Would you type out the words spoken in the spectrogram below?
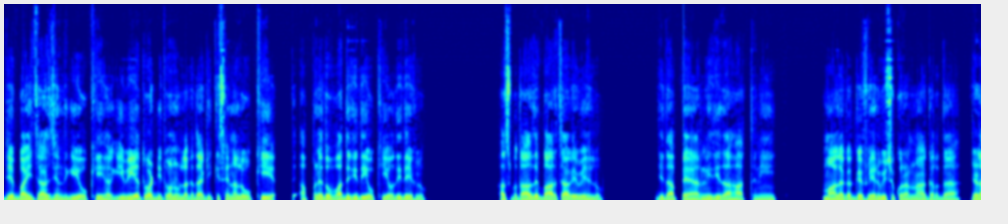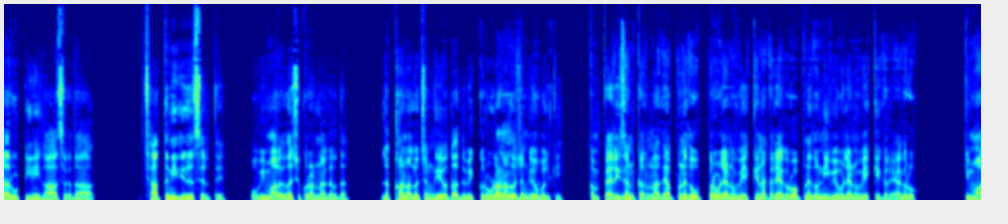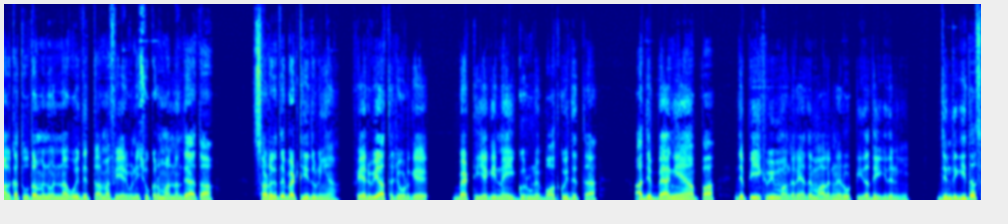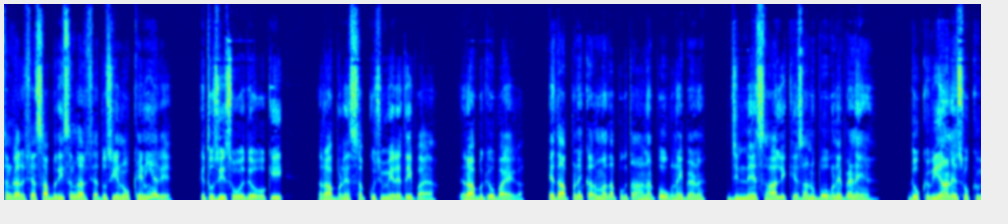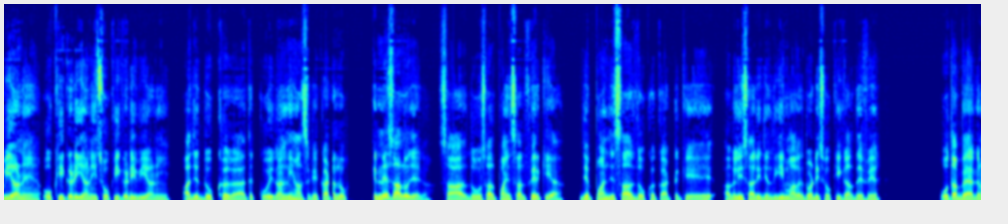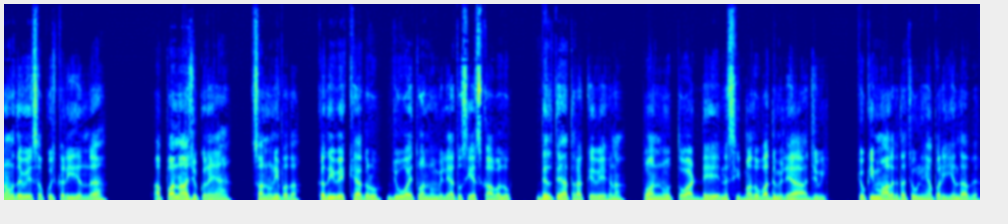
ਜੇ by chance ਜ਼ਿੰਦਗੀ ਔਖੀ ਹੈਗੀ ਵੀ ਹੈ, ਤੁਹਾਡੀ ਤੁਹਾਨੂੰ ਲੱਗਦਾ ਕਿ ਕਿਸੇ ਨਾਲ ਔਖੀ ਹੈ, ਤੇ ਆਪਣੇ ਤੋਂ ਵੱਧ ਜਿਹਦੀ ਔਖੀ ਹੈ, ਉਹਦੀ ਦੇਖ ਲਓ। ਹਸਪਤਾਲ ਦੇ ਬਾਹਰ ਚ ਆ ਕੇ ਵੇਖ ਲਓ। ਜਿਹਦਾ ਪੈਰ ਨਹੀਂ, ਜਿਹਦਾ ਹੱਥ ਨਹੀਂ, ਮਾਲਕ ਅੱਗੇ ਫੇਰ ਵੀ ਸ਼ੁਕਰਾਨਾ ਕਰਦਾ, ਜਿਹੜਾ ਰੋਟੀ ਨਹੀਂ ਖਾ ਸਕਦਾ, ਛੱਤ ਨਹੀਂ ਜਿਹਦੇ ਸਿਰ ਤੇ, ਉਹ ਵੀ ਮਾਲਕ ਦਾ ਸ਼ੁਕਰਾਨਾ ਕਰਦਾ। ਲੱਖਾਂ ਨਾਲੋਂ ਚੰਗੇ ਹੋ, ਤਦ ਵੀ ਕਰੋੜਾਂ ਨਾਲੋਂ ਚੰਗੇ ਹੋ, ਬਲਕਿ ਕੰਪੈਰੀਜ਼ਨ ਕਰਨਾ ਤੇ ਆਪਣੇ ਤੋਂ ਉੱਪਰ ਵਾਲਿਆਂ ਨੂੰ ਵੇਖ ਕੇ ਨਾ ਕਰਿਆ ਕਰੋ, ਆਪਣੇ ਤੋਂ ਨੀਵੇਂ ਵਾਲਿਆਂ ਨੂੰ ਵੇਖ ਕੇ ਕਰਿਆ ਕਰੋ। ਕਿ ਮਾਲਕਾ, ਤੂੰ ਤਾਂ ਮੈਨੂੰ ਇੰਨਾ ਕੁਝ ਦਿੱਤਾ, ਮੈਂ ਫੇਰ ਵੀ ਨਹੀਂ ਸ਼ੁਕਰ ਮੰਨਣ ਦਿਆ, ਤਾਂ ਸੜਕ ਤੇ ਬੈਠੀ ਦੁਨੀਆ, ਫੇਰ ਵੀ ਹੱਥ ਜੋੜ ਕੇ ਬੈਠੀ ਹੈ ਕਿ ਨਹੀਂ, ਗੁਰੂ ਨੇ ਬਹੁਤ ਕੁਝ ਦਿੱਤਾ। ਅੱਜ ਬਹਿ ਗਏ ਆ ਆਪਾਂ, ਜੇ ਭੀਖ ਵੀ ਮੰਗ ਰਹੇ ਆ ਤੇ ਮਾਲਕ ਨੇ ਰੋਟੀ ਤਾਂ ਦੇ ਹੀ ਦੇਣੀ ਹੈ। ਜ਼ਿੰਦਗੀ ਦਾ ਸੰਘਰਸ਼ ਹੈ, ਸਭ ਦੀ ਸੰਘਰਸ਼ ਹੈ, ਤੁਸੀਂ ਅਨੋਖੇ ਨਹੀਂ ਹੈਗੇ ਕਿ ਤੁਸੀਂ ਸੋਚਦੇ ਹੋ ਕਿ ਰੱਬ ਨੇ ਸਭ ਕੁਝ ਮੇਰੇ ਤੇ ਹੀ ਪਾਇਆ। ਰੱਬ ਕਿਉਂ ਪਾਏਗਾ? ਇਹ ਤਾਂ ਆਪਣੇ ਕਰਮਾਂ ਦਾ ਭੁਗਤਾਨ ਹੈ, ਭੋਗਣਾ ਹੀ ਪੈਣਾ। ਜਿੰਨੇ ਸਾਹ ਲਿਖੇ ਸਾਨੂੰ ਭੋਗਣੇ ਪੈਣੇ ਆ। ਦੁੱਖ ਵੀ ਆਣੇ ਸੁੱਖ ਵੀ ਆਣੇ ਆ। ਔਖੀ ਘੜੀ ਆਣੀ ਸੌਖੀ ਘੜੀ ਵੀ ਆਣੀ ਅੱਜ ਦੁੱਖ ਹੈਗਾ ਤੇ ਕੋਈ ਗੱਲ ਨਹੀਂ, ਹੱਸ ਕੇ ਕੱਟ ਲੋ ਕਿੰਨੇ ਸਾਲ ਹੋ ਜਾਏਗਾ? ਸਾਲ 2 ਸਾਲ 5 ਸਾਲ, ਫਿਰ ਕੀ ਆ? ਜੇ 5 ਸਾਲ ਦੁੱਖ ਕੱਟ ਕੇ ਅਗਲੀ ਸਾਰੀ ਜ਼ਿੰਦਗੀ ਮਾਲਕ ਤੁਹਾਡੀ ਸੌਖੀ ਕਰਦੇ ਫਿਰ, ਉਹ ਤਾਂ ਬੈਕਗ੍ਰਾਉਂਡ ਦੇ ਵਿੱਚ ਸਭ ਕੁਝ ਕਰੀ ਜਾਂਦਾ। ਆਪਾਂ ਨਾ ਸ਼ੁਕਰੇ ਆ ਸਾਨੂੰ ਨਹੀਂ ਪਤਾ। ਕਦੀ ਵੇਖਿਆ ਕਰੋ, ਜੋ ਅੱਜ ਤੁਹਾਨੂੰ ਮਿਲਿਆ, ਤੁਸੀਂ ਇਸ ਕਾਬਲ ਹੋ। ਦਿਲ ਤੇ ਹੱਥ ਰੱਖ ਕੇ ਵੇਖਣਾ, ਤੁਹਾਨੂੰ ਤੁਹਾਡੇ ਨਸੀਬਾਂ ਤੋਂ ਵੱਧ ਮਿਲਿਆ ਅੱਜ ਵੀ। ਕਿਉਂਕਿ ਮਾਲਕ ਤਾਂ ਝੋਲੀਆਂ ਭਰੀ ਜਾਂਦਾ ਪਿਆ।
